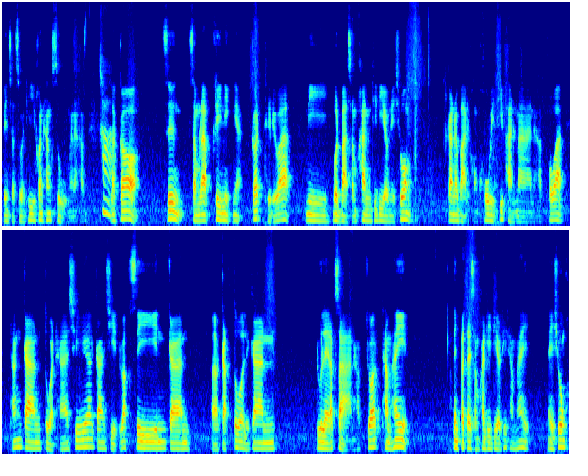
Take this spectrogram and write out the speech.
เป็นสัดส่วนที่ค่อนข้างสูงนะครับค่ะแล้วก็ซึ่งสำหรับคลินิกเนี่ยก็ถือได้ว่ามีบทบาทสำคัญทีเดียวในช่วงการระบาดของโควิดที่ผ่านมานะครับ เพราะว่าทั้งการตรวจหาเชื้อ การฉีดวัคซีน การเอ่อกักตัวหรือการดูแลรักษานะครับ ก็ทำให้เป็นปัจจัยสำคัญทีเดียวที่ทำให้ ในช่วงโค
